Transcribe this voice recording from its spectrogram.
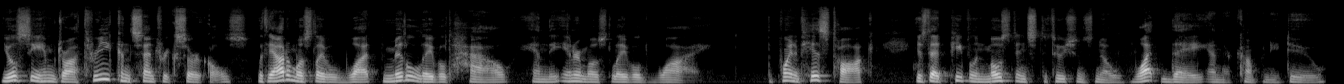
you'll see him draw three concentric circles, with the outermost labeled what, the middle labeled how, and the innermost labeled why. Point of his talk is that people in most institutions know what they and their company do,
